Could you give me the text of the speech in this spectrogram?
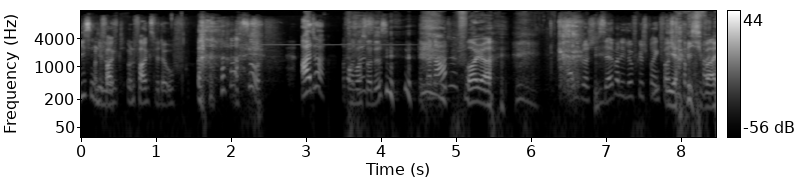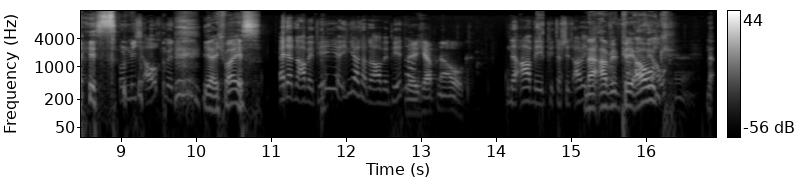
Schieß in und, die fang, Luft. und fang's wieder auf. Ach so. Alter, was, Oh, war, was das? war das? Eine Granate? Feuer. Alter, du hast dich selber in die Luft gesprengt. fast Ja, ich weiß. Und mich auch mit. Ja, ich weiß. Ey, der hat eine AWP hier. Ingiald hat eine AWP da. Nee, ich hab eine AUG. Eine AWP, da steht AWP. Drauf. AWP auch. Na,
